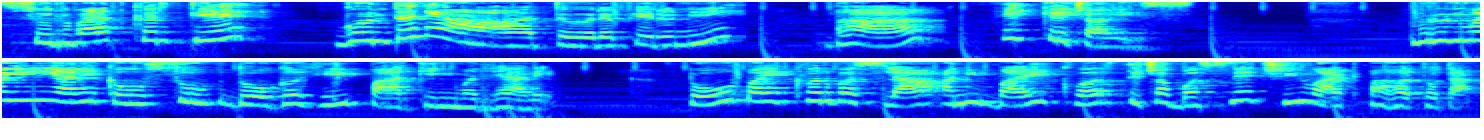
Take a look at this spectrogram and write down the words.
सुरुवात करते गुंतण्या आतुर फिरुनी भाग एक्केचाळीस. मृण्मयी आणि कौस्तुभ दोघही पार्किंगमध्ये आले. तो बाईकवर बसला आणि बाईकवर तिच्या बसण्याची वाट पाहत होता.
